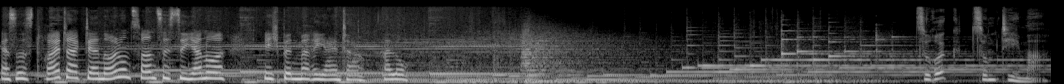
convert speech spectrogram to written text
Es ist Freitag, der 29. Januar. Ich bin Marianta. Hallo. Zurück zum Thema.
